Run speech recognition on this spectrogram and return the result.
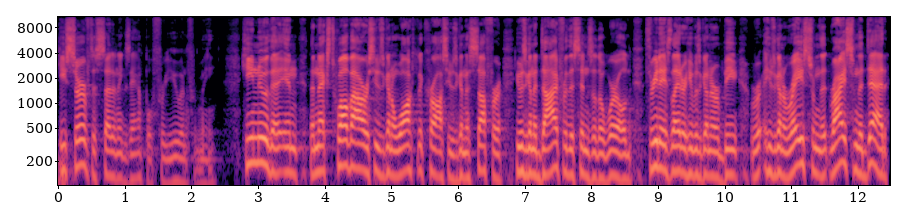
He served to set an example for you and for me. He knew that in the next 12 hours, he was going to walk to the cross. He was going to suffer. He was going to die for the sins of the world. Three days later, he was going to, be, he was going to rise, from the, rise from the dead.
